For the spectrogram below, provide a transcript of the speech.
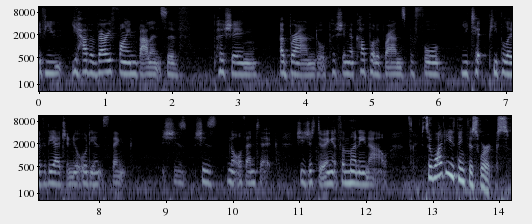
if you you have a very fine balance of pushing a brand or pushing a couple of brands before you tip people over the edge and your audience think she's she's not authentic she's just doing it for money now So why do you think this works?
